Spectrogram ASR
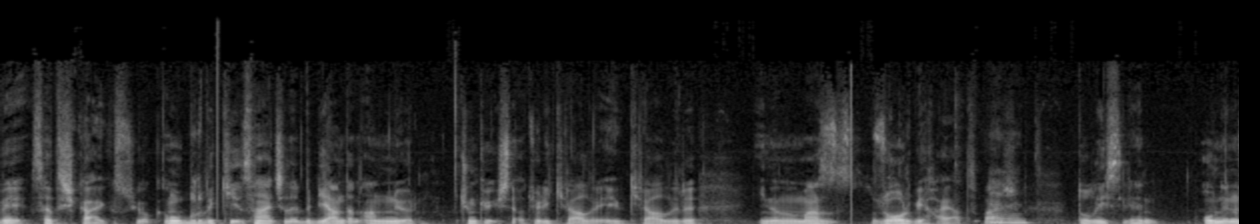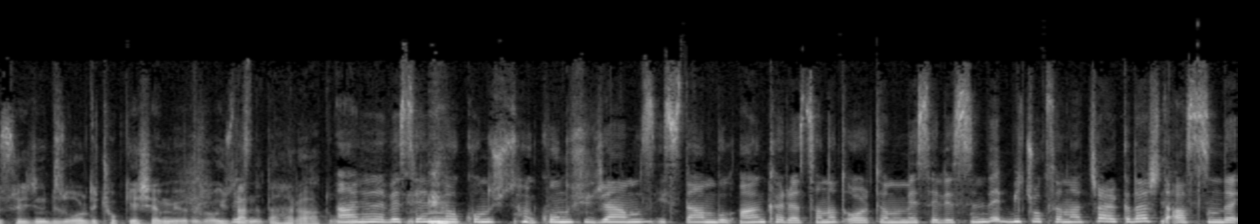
Ve satış kaygısı yok. Ama buradaki sanatçıları da bir yandan anlıyorum. Çünkü işte atölye kiraları, ev kiraları inanılmaz zor bir hayat var. Evet. Dolayısıyla hani onların sürecini biz orada çok yaşamıyoruz. O yüzden de daha rahat oluyor. Aynen ve senin o konuş, konuşacağımız İstanbul Ankara sanat ortamı meselesinde birçok sanatçı arkadaş da aslında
